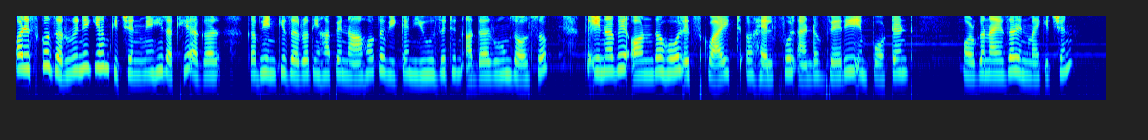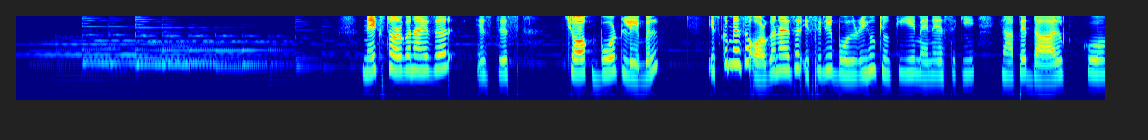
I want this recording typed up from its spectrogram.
और इसको ज़रूरी नहीं कि हम किचन में ही रखें। अगर कभी इनकी ज़रूरत यहाँ पे ना हो तो we can use it in other rooms also तो in a way on the whole it's quite a helpful and a very important organiser in my kitchen next organiser is this chalk board label इसको मैं ऐसा ऑर्गेनाइज़र इसीलिए बोल रही हूँ क्योंकि ये मैंने जैसे कि यहाँ पे दाल को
